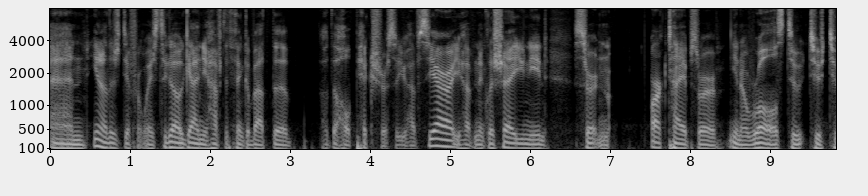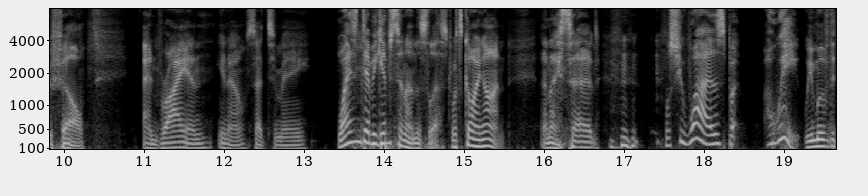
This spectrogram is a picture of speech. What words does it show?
And you know, there's different ways to go. Again, you have to think about the the whole picture. So you have Ciara, you have Nick Lachey, you need certain archetypes or you know roles to to to fill. And Brian, you know, said to me, "Why isn't Debbie Gibson on this list? What's going on?" And I said, "Well, she was, but oh wait, we moved the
